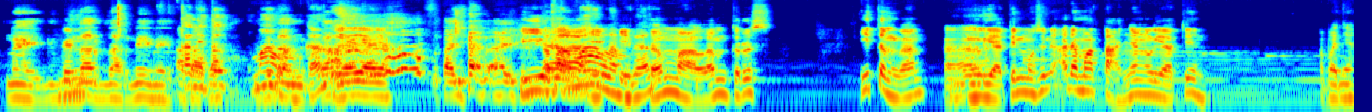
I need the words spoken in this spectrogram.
Nah, bentar, bentar nih nih. kan Apa-apa? itu malam kan Bentar, ya ya ya Pertanyaan aja. Iya, Apa malam, kan? hitam malam terus hitam kan? Ah. Ngeliatin maksudnya ada matanya ngeliatin. Apanya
